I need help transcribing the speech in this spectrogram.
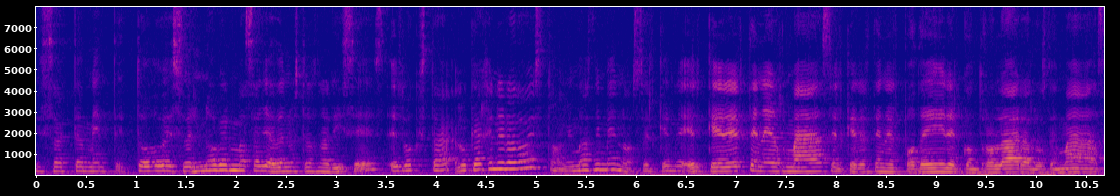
Exactamente, todo eso, el no ver más allá de nuestras narices es lo que está, lo que ha generado esto, ni más ni menos, el, que, el querer tener más, el querer tener poder, el controlar a los demás,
